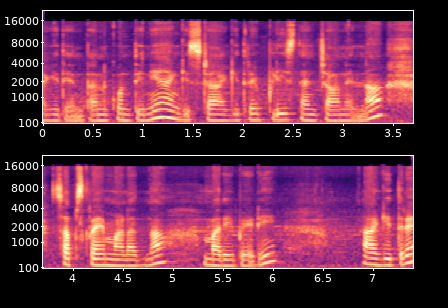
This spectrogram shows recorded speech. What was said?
ಆಗಿದೆ ಅಂತ ಅಂದ್ಕೊತೀನಿ ಹಂಗೆ ಇಷ್ಟ ಆಗಿದ್ದರೆ ಪ್ಲೀಸ್ ನನ್ನ ಚಾನೆಲ್ನ ಸಬ್ಸ್ಕ್ರೈಬ್ ಮಾಡೋದನ್ನ ಮರಿಬೇಡಿ. ಹಾಗಿದ್ದರೆ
